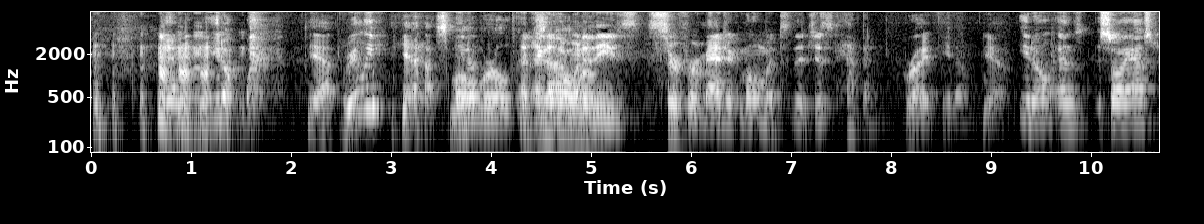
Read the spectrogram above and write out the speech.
and you know, Yeah. really? Yeah. Small You know- world. And you another Small one of these surfer magic moments that just happen. Right. You know. Yeah. you know, and so I asked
